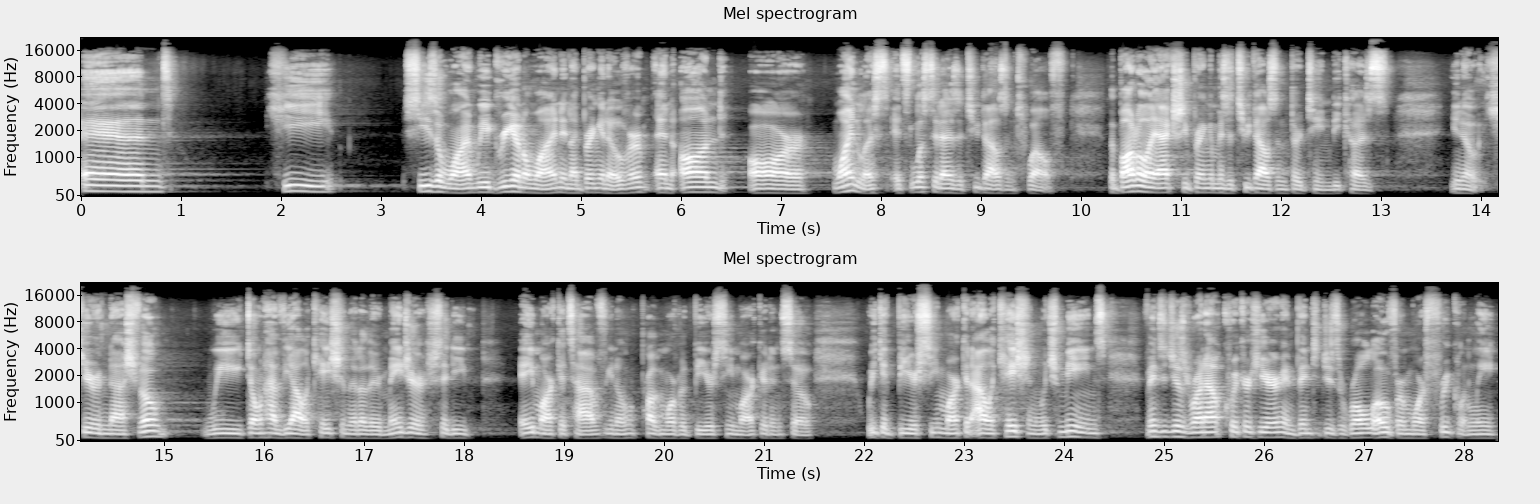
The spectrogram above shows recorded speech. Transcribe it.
and he sees a wine. We agree on a wine, and I bring it over, and on our wine list, it's listed as a 2012. The bottle I actually bring him is a 2013 because you know, here in Nashville, we don't have the allocation that other major city A markets have, you know, probably more of a B or C market. And so we get B or C market allocation, which means vintages run out quicker here and vintages roll over more frequently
